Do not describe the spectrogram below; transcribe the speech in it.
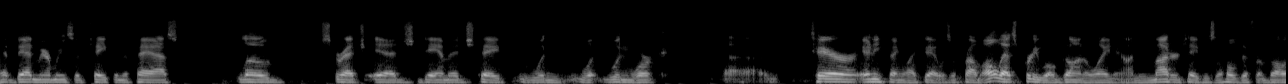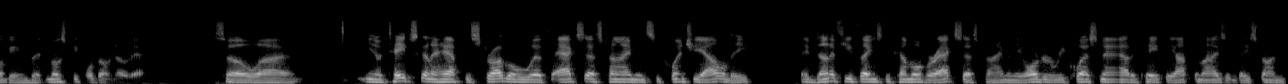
have bad memories of tape in the past, load, stretch, edge, damage, tape wouldn't, wou- wouldn't work. Uh, tear, anything like that was a problem. All that's pretty well gone away now. I mean, modern tape is a whole different ballgame, but most people don't know that. So, uh, you know, tape's going to have to struggle with access time and sequentiality. They've done a few things to come over access time, and they order requests now to tape. They optimize it based on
